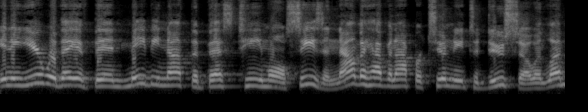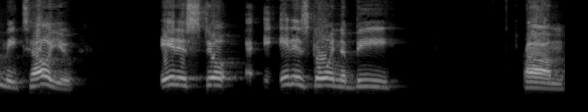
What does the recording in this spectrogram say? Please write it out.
in a year where they have been maybe not the best team all season, now they have an opportunity to do so. And let me tell you, it is still, it is going to be, um,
